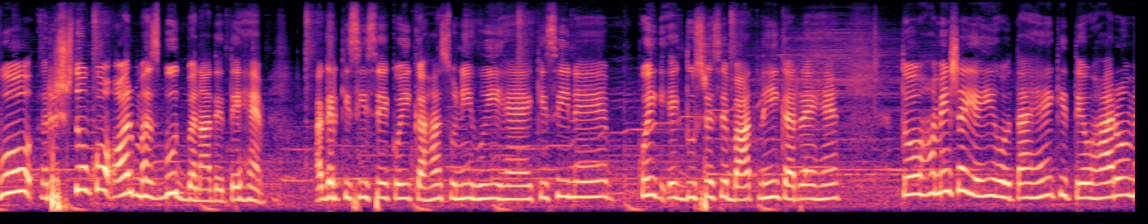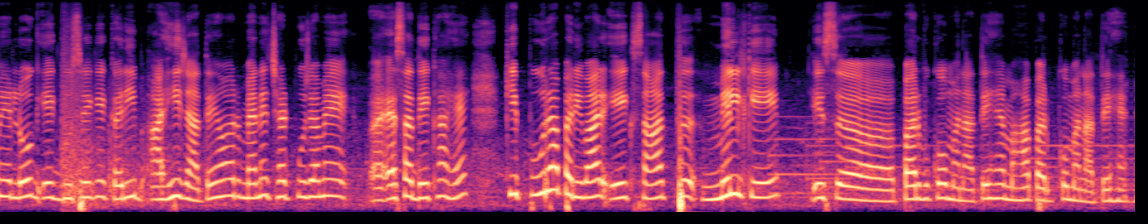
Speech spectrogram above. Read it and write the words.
वो रिश्तों को और मज़बूत बना देते हैं। अगर किसी से कोई कहा सुनी हुई है, किसी ने कोई एक दूसरे से बात नहीं कर रहे हैं तो हमेशा यही होता है कि त्योहारों में लोग एक दूसरे के करीब आ ही जाते हैं और मैंने छठ पूजा में ऐसा देखा है कि पूरा परिवार एक साथ मिल के इस पर्व को मनाते हैं, महापर्व को मनाते हैं।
